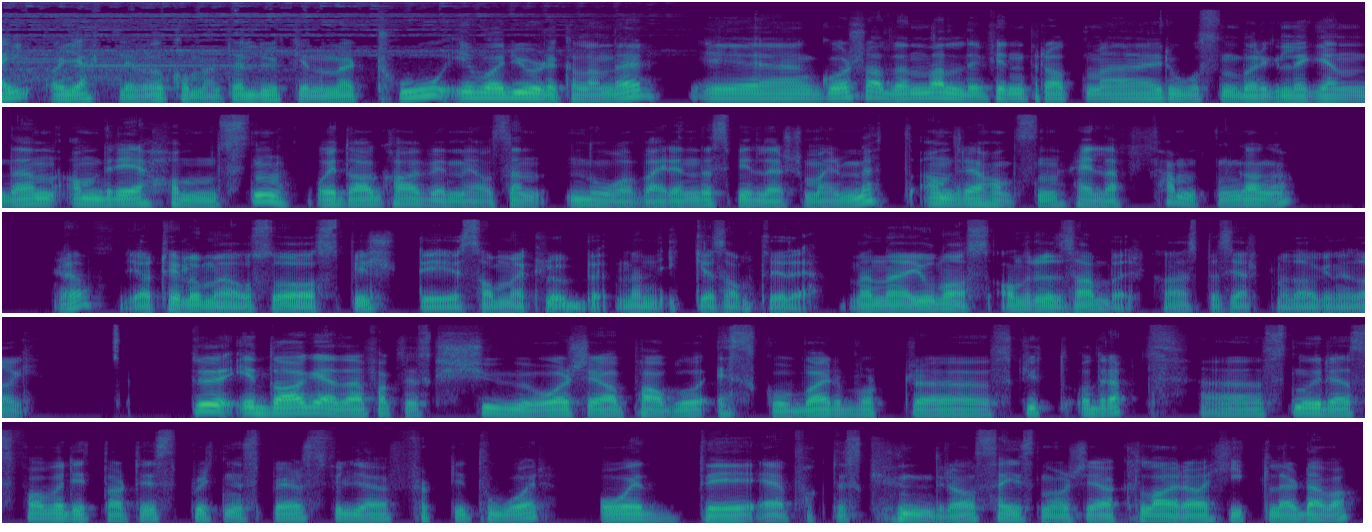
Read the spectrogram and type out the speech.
Hei og hjertelig velkommen til luke nummer to i vår julekalender. I går så hadde vi en veldig fin prat med Rosenborg-legenden André Hansen, og i dag har vi med oss en nåværende spiller som har møtt André Hansen hele 15 ganger. Ja, de har til og med også spilt i samme klubb, men ikke samtidig. Men eh, Jonas, 2. desember, hva er spesielt med dagen i dag? Du, i dag er det faktisk 20 år siden Pablo Escobar ble eh, skutt og drept. Uh, Snorres favorittartist Britney Spears fyller 42 år, og det er faktisk 116 år siden Clara Hitler døde.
